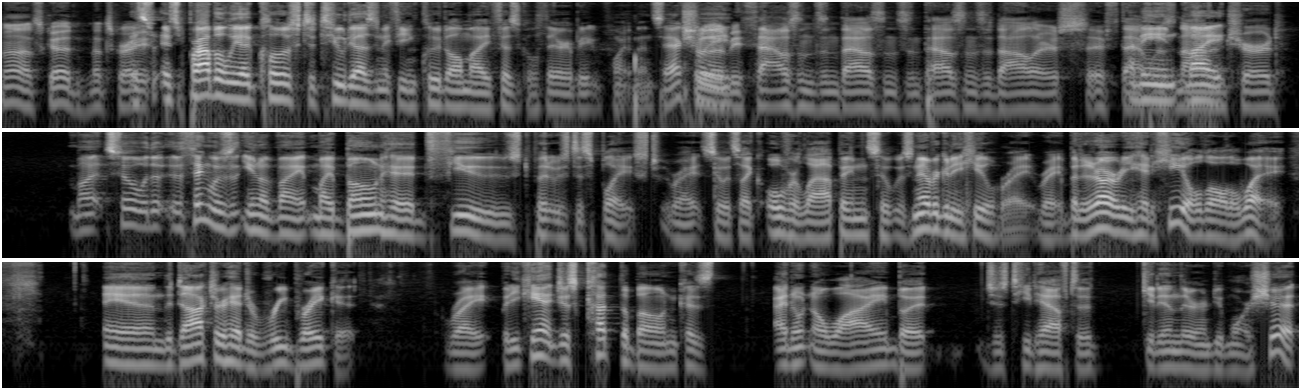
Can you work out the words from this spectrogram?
No, that's good. That's great. It's, it's probably a close to two dozen if you include all my physical therapy appointments. Actually, there'd be thousands and thousands and thousands of dollars if that I mean, was not my- insured. my so the, the thing was you know my my bone had fused but it was displaced right so it's like overlapping so it was never going to heal right right but it already had healed all the way and the doctor had to re-break it right but he can't just cut the bone because i don't know why but just he'd have to get in there and do more shit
